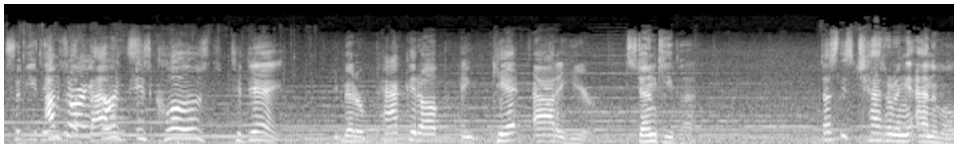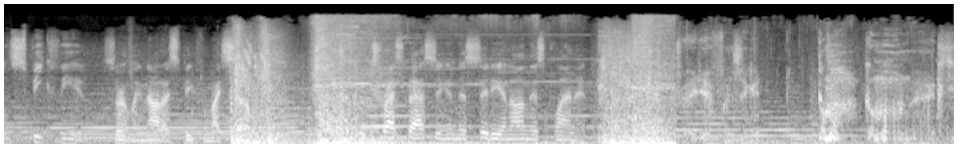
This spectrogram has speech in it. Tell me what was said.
contributing I'm to sorry, the balance? Earth is closed today. You better pack it up and get out of here. Stonekeeper, does this chattering animal speak for you? Certainly not. I speak for myself. You're trespassing in this city and on this planet. Right here for a second. Come on, come on, Max.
